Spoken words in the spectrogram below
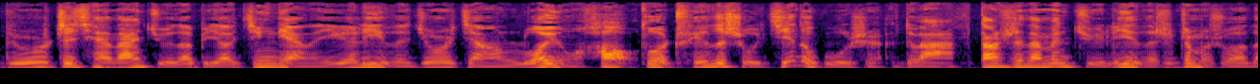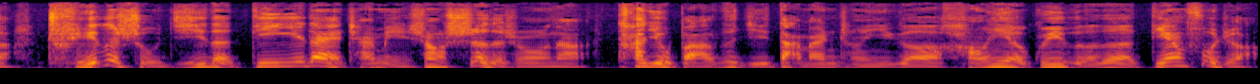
比如之前咱举的比较经典的一个例子，就是讲罗永浩做锤子手机的故事，对吧？当时咱们举例子是这么说的：锤子手机的第一代产品上市的时候呢，他就把自己打扮成一个行业规则的颠覆者，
